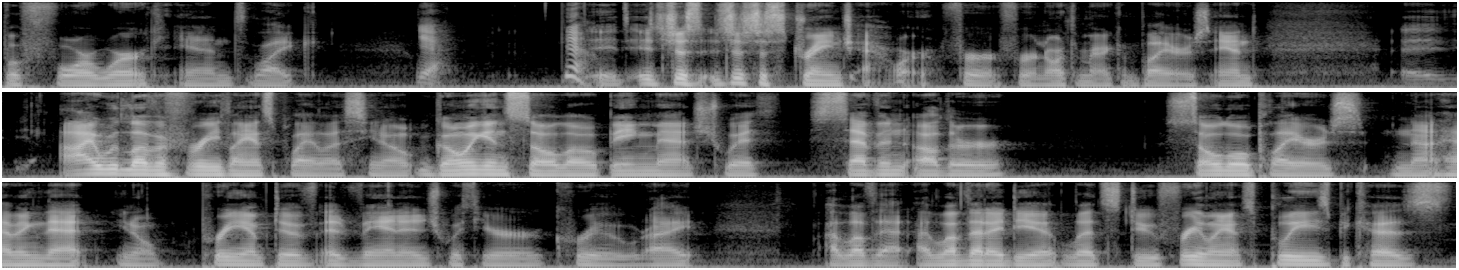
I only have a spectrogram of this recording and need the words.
before work, and like Yeah. It, it's just it's just a strange hour for for North American players. And uh, I would love a freelance playlist. You know, going in solo, being matched with seven other solo players, not having that you know preemptive advantage with your crew, right? I love that. I love that idea. Let's do freelance, please, because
